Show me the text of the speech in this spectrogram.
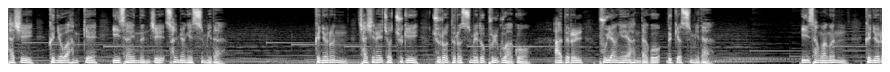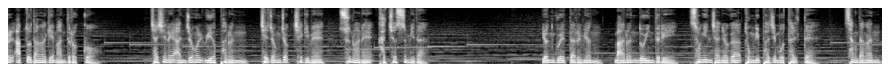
다시 그녀와 함께 이사했는지 설명했습니다. 그녀는 자신의 저축이 줄어들었음에도 불구하고 아들을 부양해야 한다고 느꼈습니다. 이 상황은 그녀를 압도당하게 만들었고 자신의 안정을 위협하는 재정적 책임의 순환에 갇혔습니다. 연구에 따르면 많은 노인들이 성인 자녀가 독립하지 못할 때 상당한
